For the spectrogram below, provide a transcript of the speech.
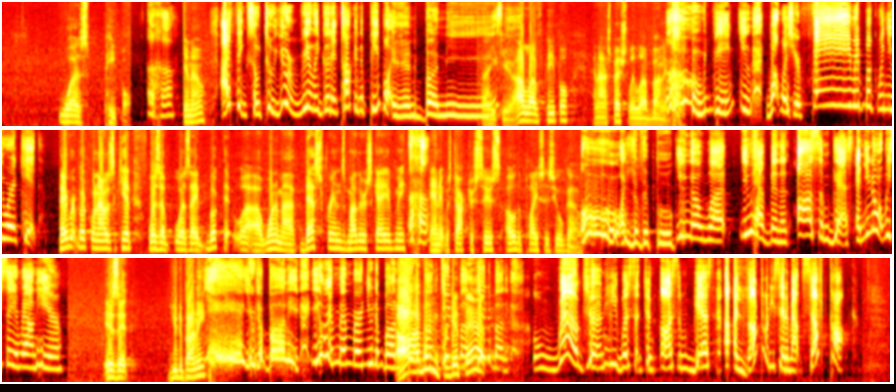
was people. Uh huh. You know, I think so too. You're really good at talking to people and bunnies. thank you. I love people, and I especially love bunnies. Oh, thank you. What was your favorite book when you were a kid? Favorite book when I was a kid was a was a book that uh, one of my best friend's mothers gave me, and it was Dr. Seuss. Oh, the places you'll go. Oh, I love that book. You know what? You have been an awesome guest. And you know what we say around here? Is it you the bunny? Yeah, you the bunny. You remember you the bunny. Oh, I bunny, wouldn't the forget bunny, that. You the bunny. Well, John, he was such an awesome guest. I, I loved what he said about self-talk.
